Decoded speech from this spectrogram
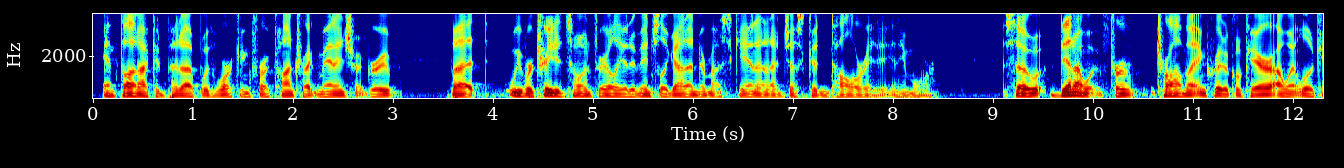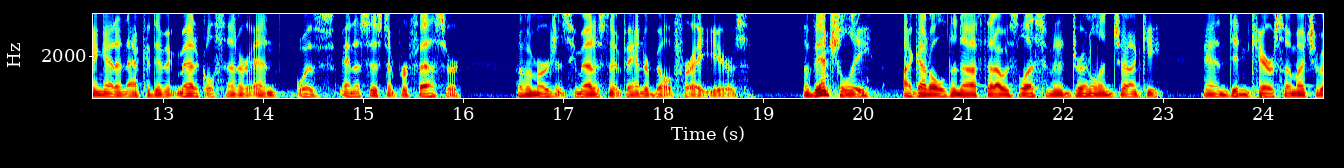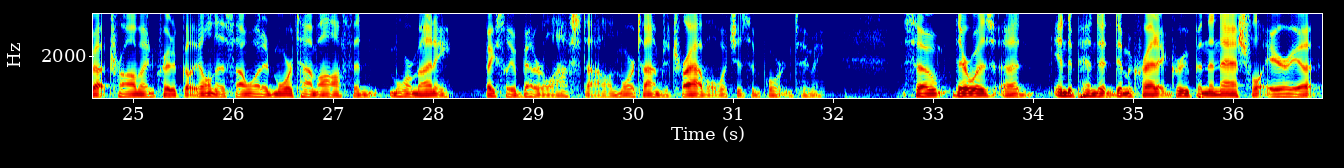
and thought I could put up with working for a contract management group. But we were treated so unfairly, it eventually got under my skin, and I just couldn't tolerate it anymore. So then I went for trauma and critical care. I went looking at an academic medical center and was an assistant professor of emergency medicine at Vanderbilt for eight years. Eventually, I got old enough that I was less of an adrenaline junkie and didn't care so much about trauma and critical illness. I wanted more time off and more money, basically a better lifestyle and more time to travel, which is important to me. So there was an independent Democratic group in the Nashville area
